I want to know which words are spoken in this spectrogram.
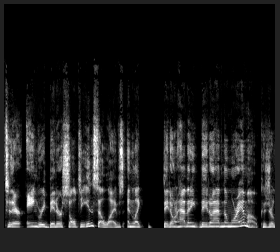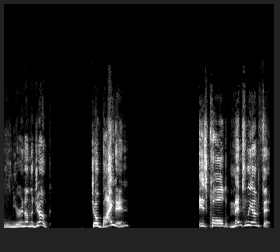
to their angry, bitter, salty incel lives. And like they don't have any, they don't have no more ammo because you're you're in on the joke. Joe Biden is called mentally unfit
